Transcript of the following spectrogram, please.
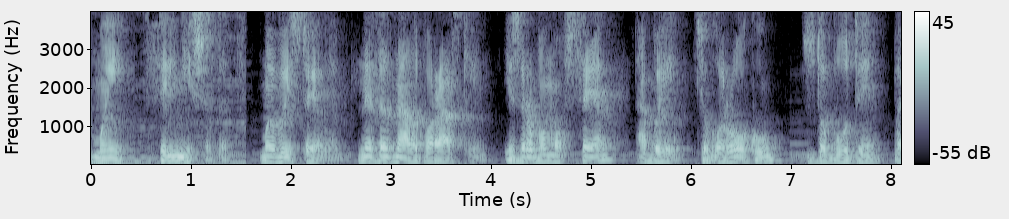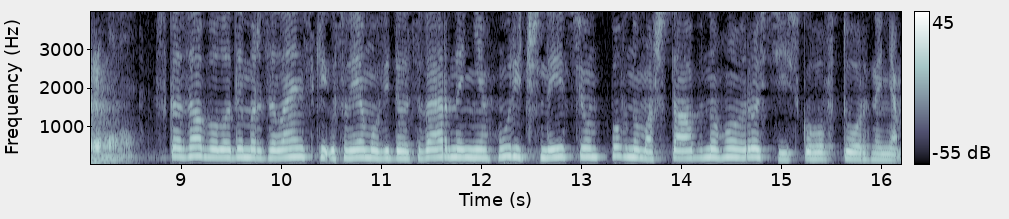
Ми сильніше за це. Ми вистояли, не зазнали поразки і зробимо все, аби цього року здобути перемогу. Сказав Володимир Зеленський у своєму відеозверненні у річницю повномасштабного російського вторгнення,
